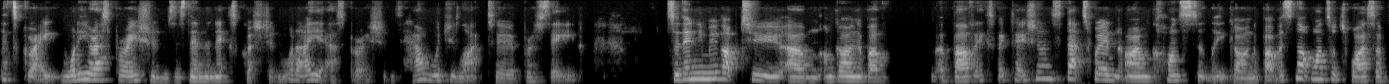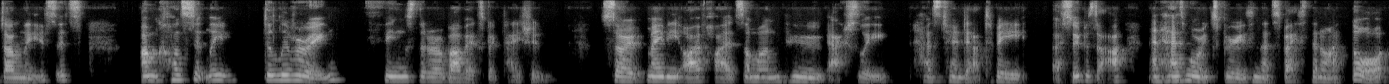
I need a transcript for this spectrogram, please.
that's great. What are your aspirations is then the next question. What are your aspirations? How would you like to proceed? So then you move up to, um, I'm going above above expectations, that's when I'm constantly going above. It's not once or twice I've done this. It's I'm constantly delivering things that are above expectation. So maybe I've hired someone who actually has turned out to be a superstar and has more experience in that space than I thought.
